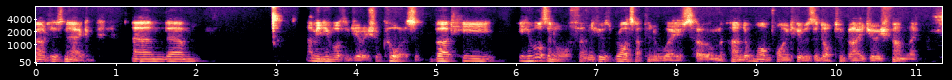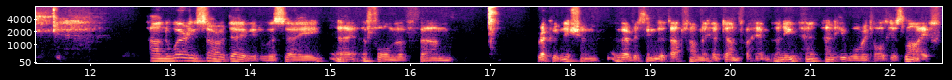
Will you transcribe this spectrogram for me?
around his neck. And um, I mean, he wasn't Jewish, of course, but he he was an orphan. He was brought up in a waif's home, and at one point he was adopted by a Jewish family. And wearing Star of David was a, a, a form of um, recognition of everything that that family had done for him, and he and he wore it all his life.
